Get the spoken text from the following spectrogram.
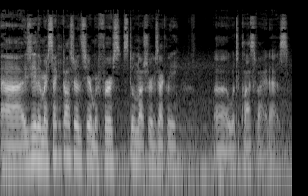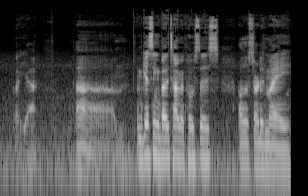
Uh, either my second concert this year or my first. Still not sure exactly uh, what to classify it as. But yeah. Um, I'm guessing by the time I post this, I'll have started my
